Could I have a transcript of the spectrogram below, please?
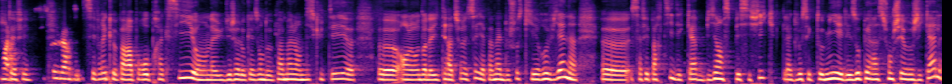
Tout à fait. C'est ce que je leur dis. C'est vrai que par rapport aux praxis, on a eu déjà l'occasion de pas mal en discuter euh, euh, dans la littérature et tout ça. Il y a pas mal de choses qui reviennent. Euh, ça fait partie des cas bien spécifiques, la glossectomie et les opérations chirurgicales,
